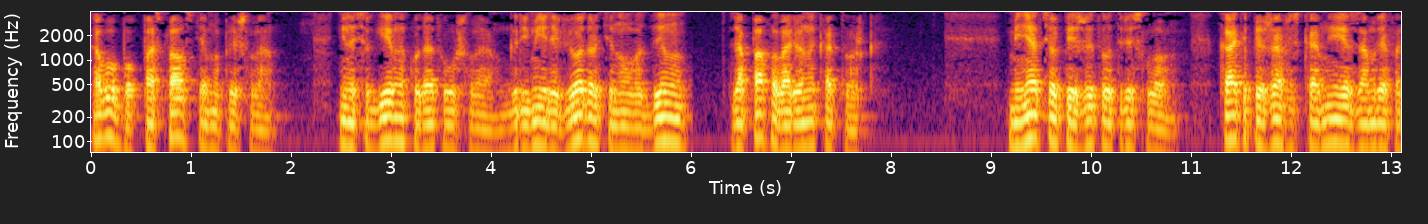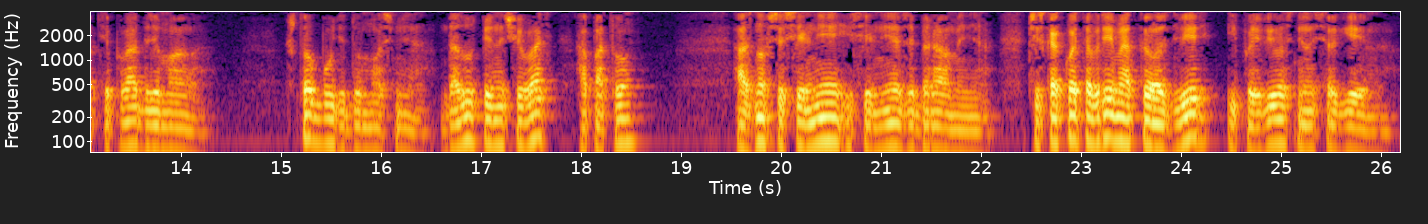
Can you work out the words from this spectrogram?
Кого Бог послал, с тем и пришла. Нина Сергеевна куда-то ушла. Гремели ведра, тянуло дымом, запахло вареной картошкой. Меня от всего пережитого трясло. Катя, прижавшись ко мне, я, замрев от тепла, дремала. Что будет, думалось мне, дадут переночевать, а потом... Озноб все сильнее и сильнее забирал меня. Через какое-то время открылась дверь, и появилась Нина Сергеевна.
